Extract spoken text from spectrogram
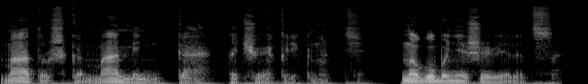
«Матушка, маменька!» — хочу я крикнуть. Но губы не шевелятся.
